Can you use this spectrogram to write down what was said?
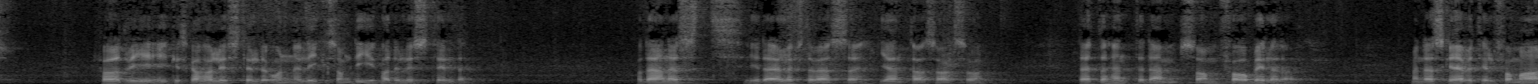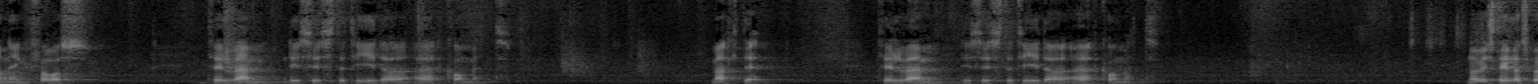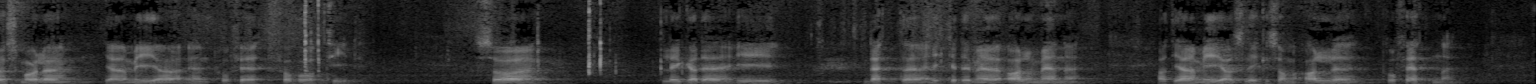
for at vi ikke skal ha lyst til det onde like som de hadde lyst til det. Og dernest, i det ellevte verset, gjentas altså dette hendte dem som forbilder, men det er skrevet til formaning for oss, til hvem de siste tider er kommet. Merk det. Til hvem de siste tider er kommet. Når vi stiller spørsmålet Jeremia en profet for vår tid, så ligger det i dette ikke det mer allmenne at Jeremia, like som alle profetene,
